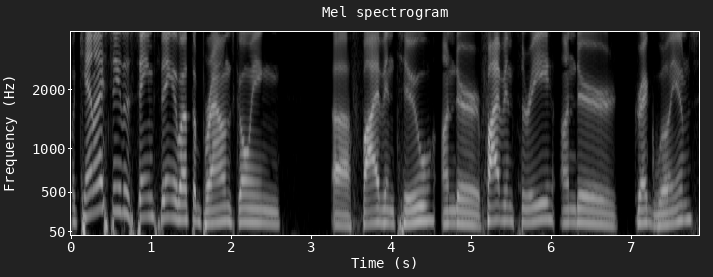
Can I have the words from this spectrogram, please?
But can I say the same thing about the Browns going uh, five and two under five and three under Gregg Williams?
